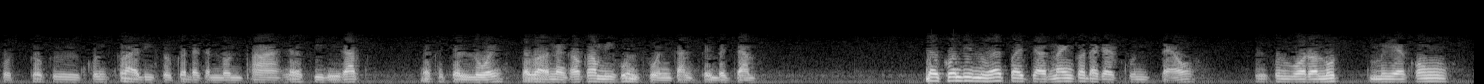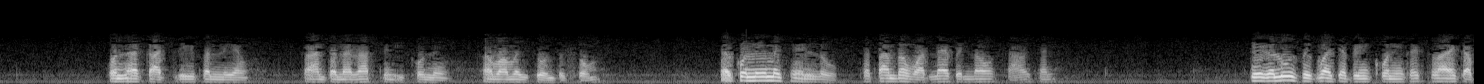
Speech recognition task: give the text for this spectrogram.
สุดก็คือคนใกล้ที่สุดก็ได้กันนนทาแล้วสีริรัตแล้วก็จะรวย แต่ว่านี่ยเขาก็มีหุ้นส่วนกันเป็นประจำในคนที่เหนือไปจากนั้นก็ได้แก่คุณแต๋วคือคุณวรนุชเมียของคนอากาศตรีปันเนียง การตนรัตน์เป็นอีกคนหนึ่ง เข้ามาไม่ส่วนผสม แต่คนนี้ไม่ใช่ลูกถ้าตามประวัติแล้วเป็นน้องสาวฉันคือก็รู้สึกว่าจะเป็นคนคล้ายๆกับ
